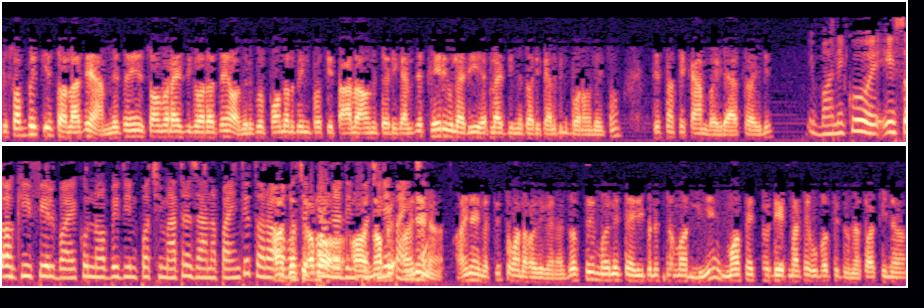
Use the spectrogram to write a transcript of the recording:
त्यो सबै केसहरूलाई चाहिँ हामीले चाहिँ समराइज गरेर चाहिँ हजुरको पन्ध्र दिनपछि पालो आउने तरिकाले चाहिँ फेरि उसलाई रिएप्लाई दिने तरिकाले पनि बनाउँदैछौँ। त्यसमा चाहिँ काम भइरहेको छ अहिले। भनेको यस अघि फेल भएको नब्बे दिनपछि मात्र जान पाइन्थ्यो तर अब होइन होइन त्यस्तो भन्न खोजेको होइन जस्तै मैले चाहिँ रिफरेन्स नम्बर लिएँ म चाहिँ त्यो डेटमा चाहिँ उपस्थित हुन सकिनँ।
